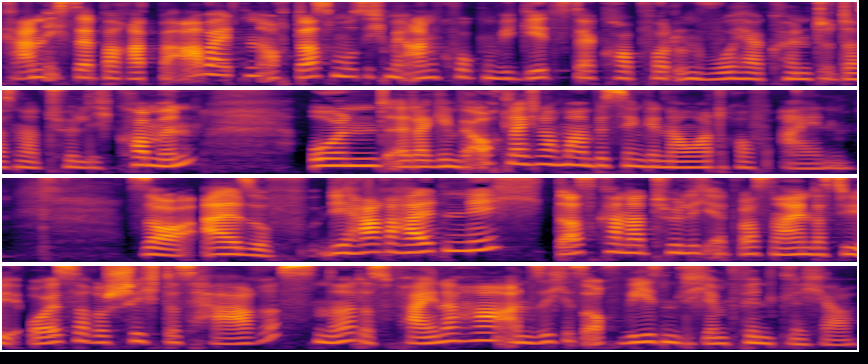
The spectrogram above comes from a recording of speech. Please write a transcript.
kann ich separat bearbeiten. Auch das muss ich mir angucken, wie geht es der Kopfhaut und woher könnte das natürlich kommen. Und äh, da gehen wir auch gleich nochmal ein bisschen genauer drauf ein. So, also die Haare halten nicht. Das kann natürlich etwas sein, dass die äußere Schicht des Haares, ne, das feine Haar an sich ist auch wesentlich empfindlicher.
